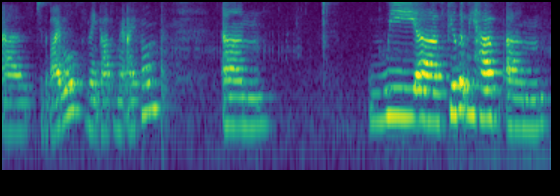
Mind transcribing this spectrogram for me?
as to the Bible, so thank God for my iPhone. Um, we uh, feel that we have um,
